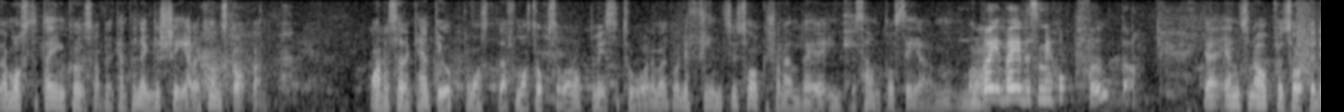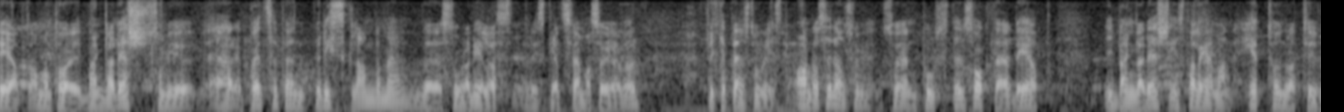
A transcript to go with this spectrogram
jag måste ta in kunskapen, jag kan inte negligera kunskapen. Å andra sidan kan jag inte ge upp, måste, därför måste jag också vara en optimist och tro det. Och det finns ju saker som ändå är intressanta att se. Bara... Vad, vad är det som är hoppfullt då? Ja, en sån här hoppfull sak är att om man tar i Bangladesh som ju är på ett sätt ett riskland med, där stora delar riskerar att svämmas över vilket är en stor risk. Å andra sidan så, så är en positiv sak där det är att i Bangladesh installerar man 100 000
